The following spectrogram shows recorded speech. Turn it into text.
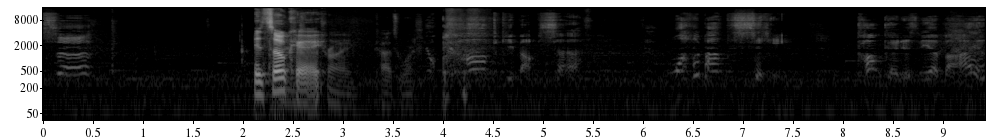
sir, It's okay. Trying, Codsworth. you can't give up, sir. What about the city? Concord is nearby, and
